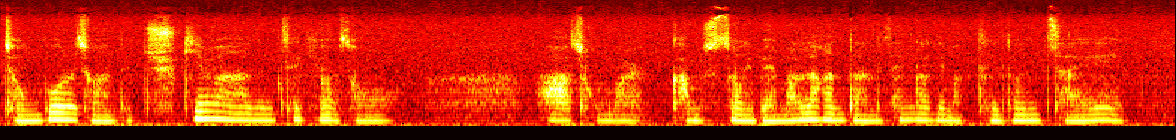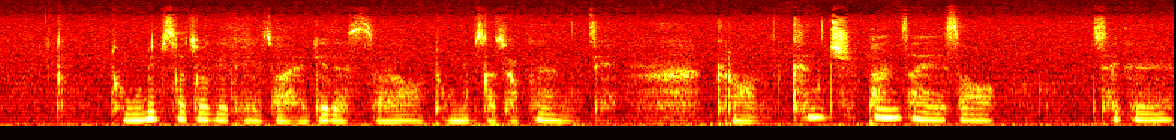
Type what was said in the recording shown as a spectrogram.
정보를 저한테 주기만 하는 책이어서 아 정말 감수성이 메말라간다는 생각이 막 들던 차에 독립서적에 대해서 알게 됐어요. 독립서적은 이제 그런 큰 출판사에서 책을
